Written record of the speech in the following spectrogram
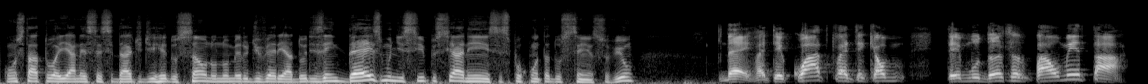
constatou aí a necessidade de redução no número de vereadores em 10 municípios cearenses por conta do censo, viu? 10. Vai ter quatro que vai ter que ter mudança para aumentar.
